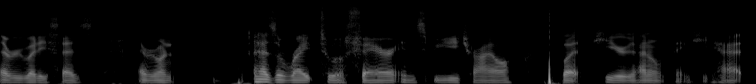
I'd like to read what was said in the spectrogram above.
Everybody says everyone has a right to a fair and speedy trial, but here I don't think he had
